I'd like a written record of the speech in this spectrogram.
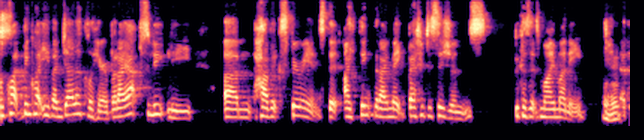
I've quite been quite evangelical here, but I absolutely um, have experienced that I think that I make better decisions because it's my money. Mm-hmm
